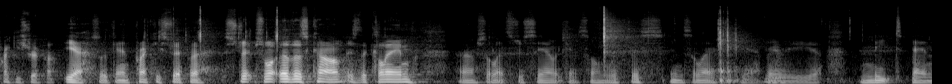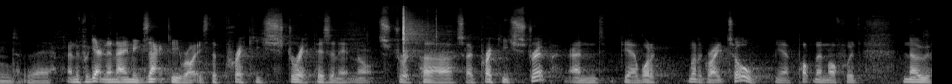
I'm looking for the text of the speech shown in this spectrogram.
Preci stripper. Yeah, so again, Preci stripper strips what others can't is the claim. Um, so let's just see how it gets on with this insulation. Yeah, very uh, neat end there. And if we're getting the name exactly right, it's the Precistrip, isn't it? Not stripper. So Precistrip, and yeah, what a what a great tool. Yeah, pop them off with no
